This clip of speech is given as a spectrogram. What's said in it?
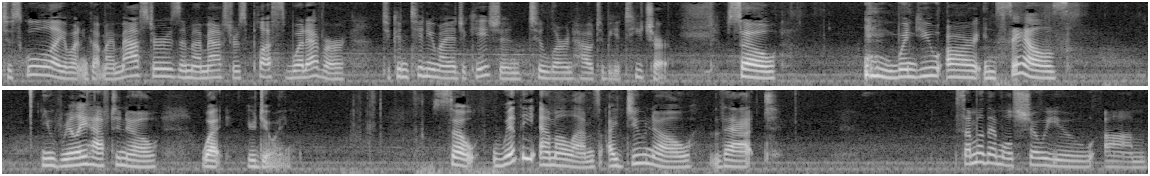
to school, I went and got my master's and my master's plus whatever to continue my education to learn how to be a teacher. So, when you are in sales, you really have to know what you're doing. So, with the MLMs, I do know that some of them will show you um,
